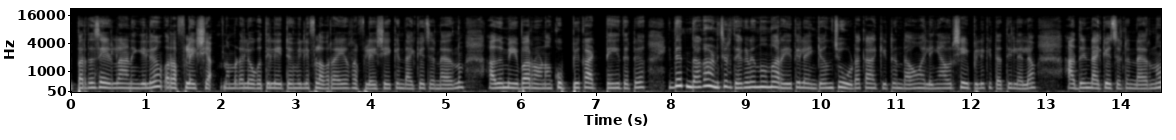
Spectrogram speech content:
ഇപ്പുറത്തെ സൈഡിലാണെങ്കിൽ റഫ്ലേഷ്യ. നമ്മുടെ ലോകത്തിലെ ഏറ്റവും വലിയ ഫ്ലവറായി റഫ്ലേഷ്യയൊക്കെ ഉണ്ടാക്കി വെച്ചിട്ടുണ്ടായിരുന്നു. അതും ഈ പറഞ്ഞോണം കുപ്പി കട്ട് ചെയ്തിട്ട് ഇതെന്താ കാണിച്ചെടുത്തേക്കണെന്നൊന്നും അറിയത്തില്ല. എനിക്കൊന്ന് ചൂടൊക്കെ ആക്കിയിട്ടുണ്ടാവും. അല്ലെങ്കിൽ ആ ഒരു ഷേപ്പിൽ കിട്ടത്തില്ലല്ലോ. അത് ഉണ്ടാക്കി വെച്ചിട്ടുണ്ടായിരുന്നു.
